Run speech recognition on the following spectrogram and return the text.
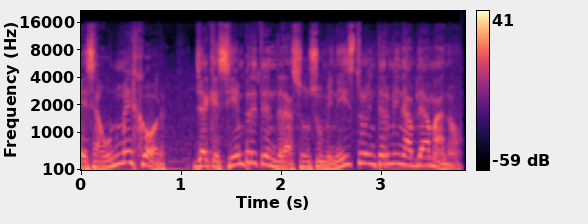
es aún mejor, ya que siempre tendrás un suministro interminable a mano.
